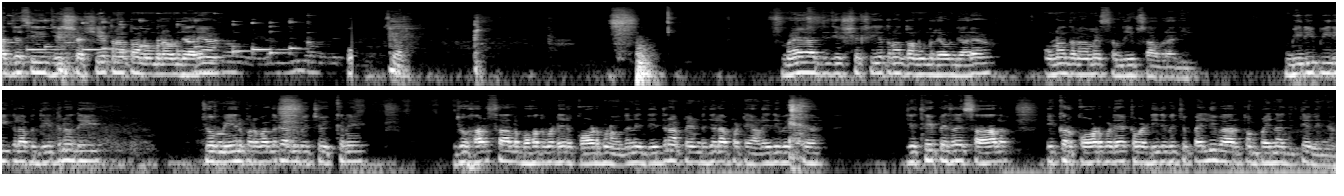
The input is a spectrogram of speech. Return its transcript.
ਅੱਜ ਅਸੀਂ ਜਿਸ ਸ਼ਖਸੀਅਤ ਨਾਲ ਤੁਹਾਨੂੰ ਮਿਲਾਉਣ ਜਾ ਰਹੇ ਹਾਂ ਚਲ ਮੈਂ ਅੱਜ ਜਿਸ ਸ਼ਖਸੀਅਤ ਨਾਲ ਤੁਹਾਨੂੰ ਮਿਲਾਉਣ ਜਾ ਰਿਹਾ, ਉਹਨਾਂ ਦਾ ਨਾਮ ਹੈ ਸੰਦੀਪ ਸਾਬਰਾ ਜੀ। ਮੀਰੀ ਪੀਰੀ ਕਲੱਬ ਦੇਦਨਾ ਦੇ ਜੋ ਮੇਨ ਪ੍ਰਬੰਧਕਾਂ ਦੇ ਵਿੱਚੋਂ ਇੱਕ ਨੇ। ਜੋ ਹਰ ਸਾਲ ਬਹੁਤ ਵੱਡੇ ਰਿਕਾਰਡ ਬਣਾਉਂਦੇ ਨੇ ਦੇਦਨਾ ਪਿੰਡ ਜ਼ਿਲ੍ਹਾ ਪਟਿਆਲੇ ਦੇ ਵਿੱਚ, ਜਿੱਥੇ ਪਿਛਲੇ ਸਾਲ ਇੱਕ ਰਿਕਾਰਡ ਬਣਿਆ, ਕਬੱਡੀ ਦੇ ਵਿੱਚ ਪਹਿਲੀ ਵਾਰ ਕੰਪਾਈਨਾਂ ਦਿੱਤੀਆਂ ਗਈਆਂ।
